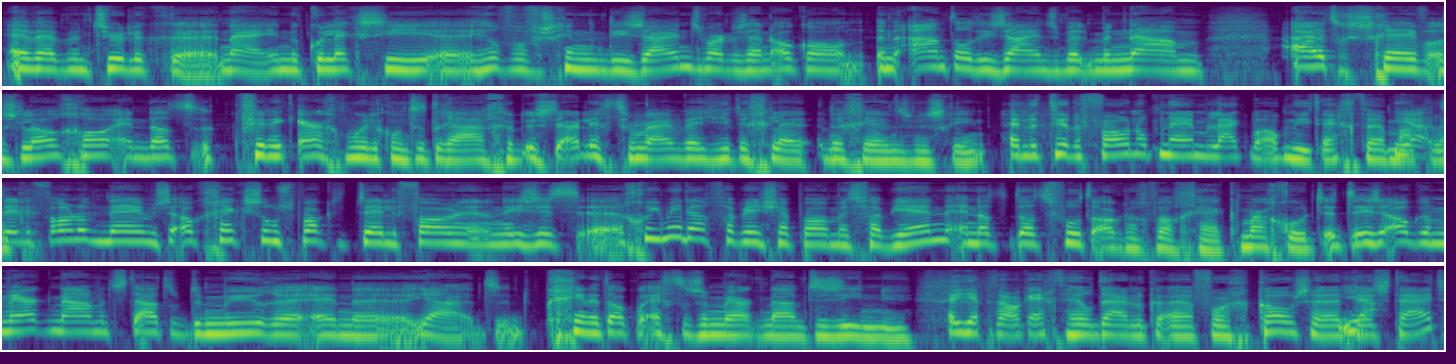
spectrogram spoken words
En we hebben natuurlijk uh, nou ja, in de collectie uh, heel veel verschillende designs. Maar er zijn ook al een aantal designs met mijn naam uitgeschreven als logo. En dat vind ik erg moeilijk om te dragen. Dus daar ligt voor mij een beetje de, de grens misschien. En de telefoon opnemen lijkt me ook niet echt makkelijk. Ja, telefoon opnemen is ook gek. Soms pak ik de telefoon en dan is het... Goedemiddag, Fabienne Chapeau met Fabienne. En dat, dat voelt ook nog wel gek. Maar goed, het is ook een merknaam. Het staat op de muren en ja ja, het begint het ook wel echt als een merknaam te zien nu. Je hebt er ook echt heel duidelijk uh, voor gekozen ja. destijds.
